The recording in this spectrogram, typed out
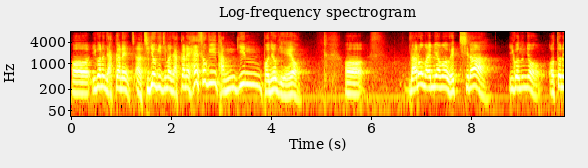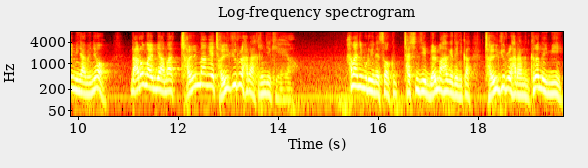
어 이거는 약간의 아, 직역이지만 약간의 해석이 담긴 번역이에요. 어 나로 말미암아 외치라 이거는요 어떤 의미냐면요 나로 말미암아 절망의 절규를 하라 그런 얘기예요. 하나님으로 인해서 그 자신이 멸망하게 되니까 절규를 하라는 그런 의미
